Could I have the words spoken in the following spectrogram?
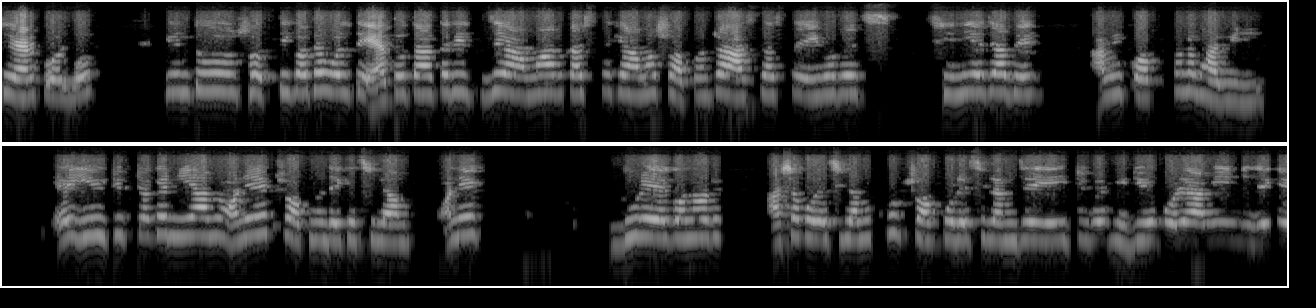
শেয়ার করব। কিন্তু সত্যি কথা বলতে এত তাড়াতাড়ি যে আমার কাছ থেকে আমার স্বপ্নটা আস্তে আস্তে এইভাবে ছিনিয়ে যাবে, আমি কখনো ভাবিনি। এই ইউটিউবটাকে নিয়ে আমি অনেক স্বপ্ন দেখেছিলাম, অনেক দূরে এগোনোর আশা করেছিলাম, খুব শখ করেছিলাম যে ইউটিউবে ভিডিও করে আমি নিজেকে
